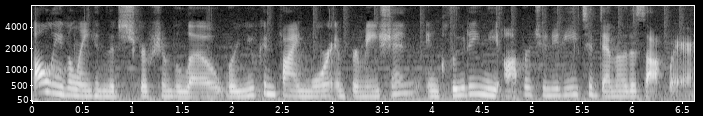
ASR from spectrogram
I'll leave a link in the description below where you can find more information, including the opportunity to demo the software.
